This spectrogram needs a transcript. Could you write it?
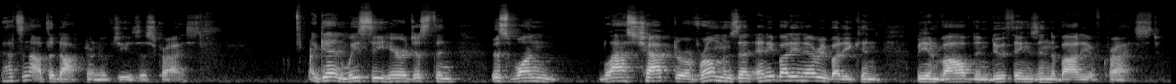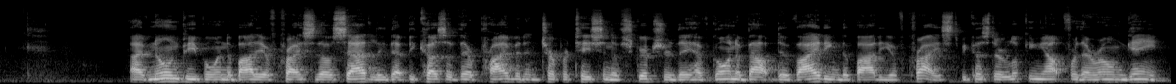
That's not the doctrine of Jesus Christ. Again, we see here just in this one last chapter of Romans that anybody and everybody can be involved and do things in the body of Christ. I've known people in the body of Christ, though, sadly, that because of their private interpretation of Scripture, they have gone about dividing the body of Christ because they're looking out for their own gain.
